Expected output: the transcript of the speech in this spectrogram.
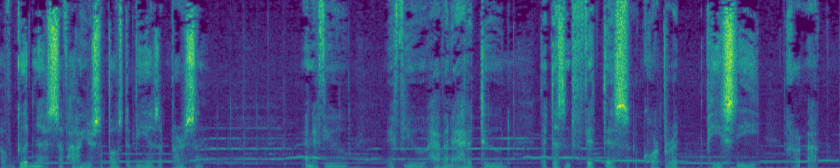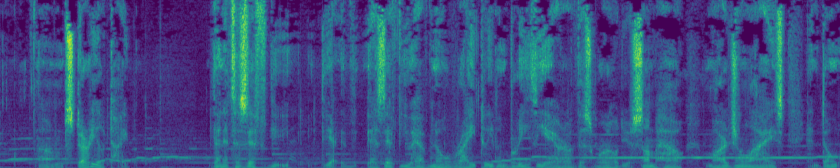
of goodness, of how you're supposed to be as a person. And if you if you have an attitude that doesn't fit this corporate PC uh, um, stereotype, then it's as if you, as if you have no right to even breathe the air of this world. You're somehow marginalized and don't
